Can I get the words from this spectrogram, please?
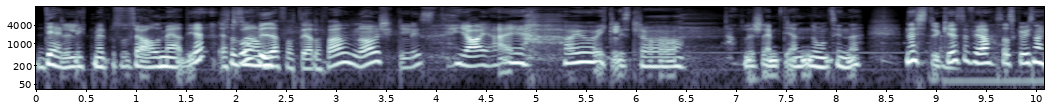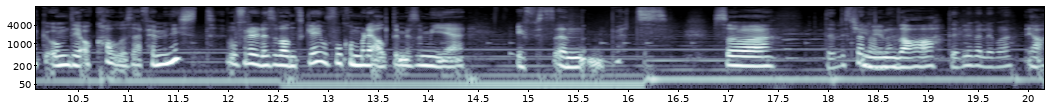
dele litt mer på sosiale medier. Jeg tror som- vi har fått det i alle fall. Nå har vi skikkelig lyst. Ja, jeg har jo ikke lyst til å handle slemt igjen noensinne. Neste uke Sofia, så skal vi snakke om det å kalle seg feminist. Hvorfor er det så vanskelig? Hvorfor kommer det alltid med så mye ifs and buts? Så Det blir spennende. da. Det blir veldig bra. Ja.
